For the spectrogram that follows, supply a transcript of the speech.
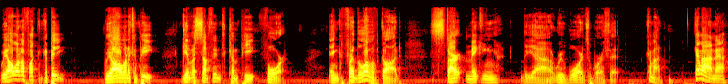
We all want to fucking compete. We all want to compete. Give us something to compete for. And for the love of God, start making the uh, rewards worth it. Come on. Come on now.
